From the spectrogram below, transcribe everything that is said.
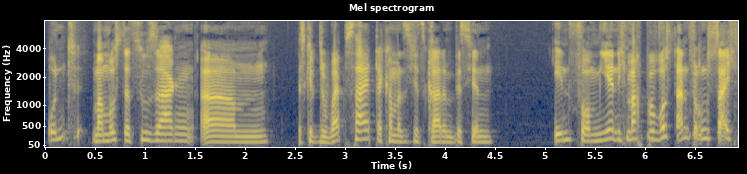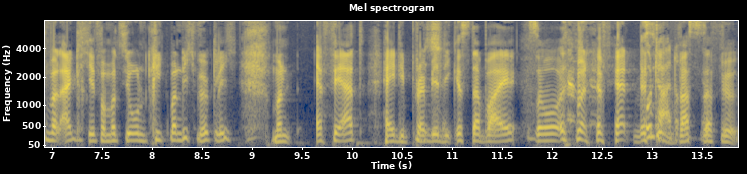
und man muss dazu sagen, ähm, es gibt eine Website, da kann man sich jetzt gerade ein bisschen informieren. Ich mache bewusst Anführungszeichen, weil eigentlich Informationen kriegt man nicht wirklich. Man erfährt, hey, die Premier League ist dabei. So, man erfährt ein bisschen, was dafür,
